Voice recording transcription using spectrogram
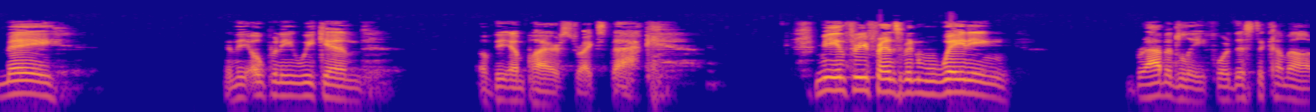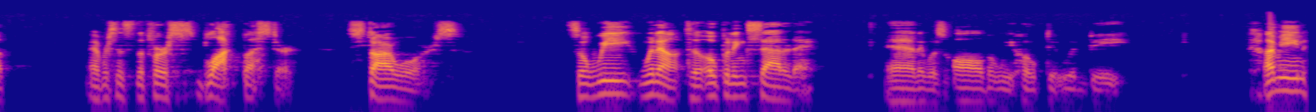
May, and the opening weekend of The Empire Strikes Back. Me and three friends have been waiting rabidly for this to come out ever since the first blockbuster, Star Wars. So we went out to opening Saturday and it was all that we hoped it would be. I mean,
